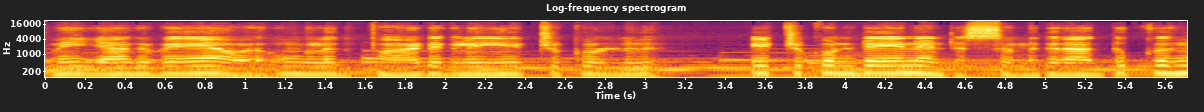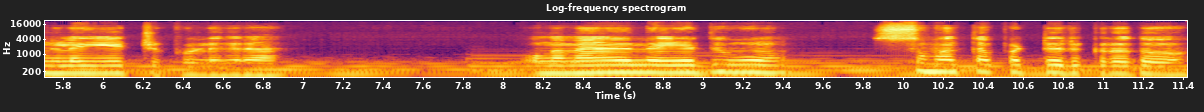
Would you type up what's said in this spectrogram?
மெய்யாகவே அவர் உங்களது பாடுகளை ஏற்றுக்கொள்ளு ஏற்றுக்கொண்டேன் என்று சொல்லுகிறார் துக்கங்களை ஏற்றுக்கொள்ளுகிறார். உங்க மேல எதுவும் சுமத்தப்பட்டு இருக்கிறதோ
